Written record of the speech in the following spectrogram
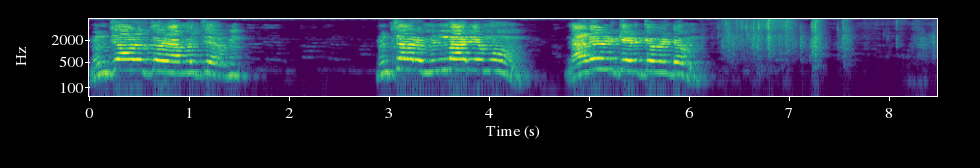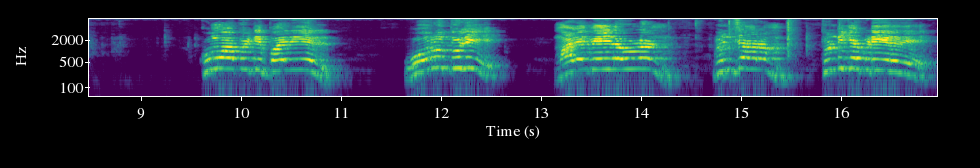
மின்சாரத்துறை அமைச்சரும் மின்சார மின் வாரியமும் நடவடிக்கை எடுக்க வேண்டும். குமாப்பட்டி பகுதியில் ஒரு துளி மழை பெய்தவுடன் மின்சாரம் துண்டிக்கப்படுகிறது.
